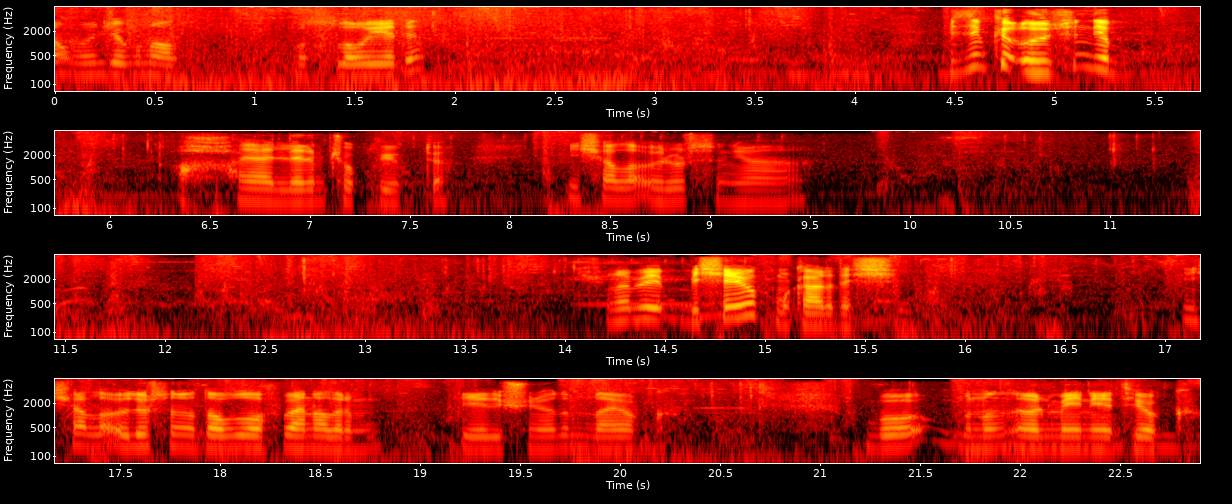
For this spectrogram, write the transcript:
Tamam önce bunu al. Bu slow yedi. Bizimki ölsün diye... Ah hayallerim çok büyüktü. İnşallah ölürsün ya. Şuna bir, bir şey yok mu kardeş? İnşallah ölürsün o double off ben alırım diye düşünüyordum da yok. Bu bunun ölmeye niyeti yok.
